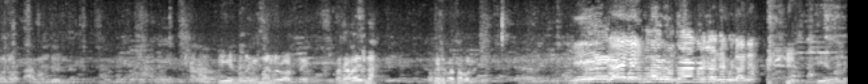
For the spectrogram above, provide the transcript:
বলো আলহামদুলিল্লাহ। আর বিয়ে হলো ইমানের অর্ধেক কথা বলে না? ওর কাছে কথা বলে। বিয়ে হলো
